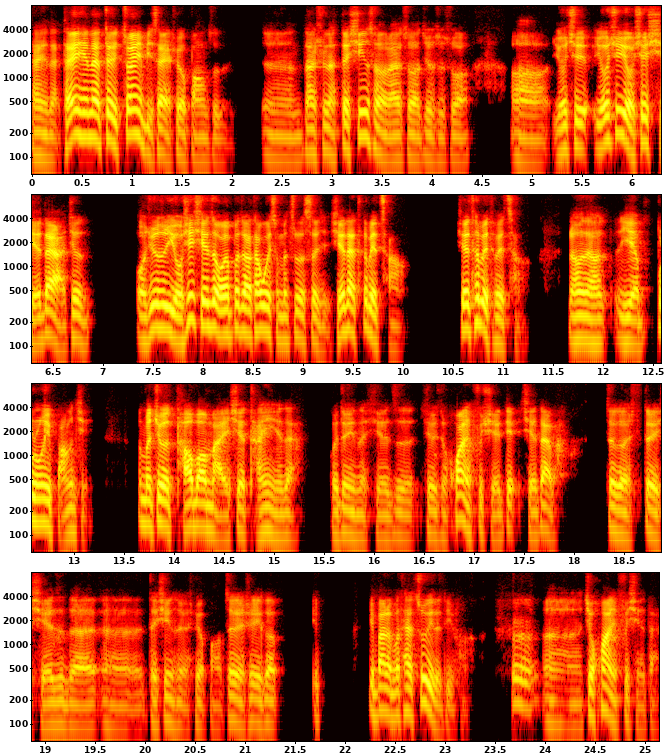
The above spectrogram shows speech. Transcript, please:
弹性带，弹性鞋带对专业比赛也是有帮助的。嗯，但是呢，对新手来说，就是说，呃，尤其尤其有些鞋带啊，就我就是有些鞋子我也不知道它为什么做设计，鞋带特别长，鞋带特别特别长，然后呢也不容易绑紧。那么就淘宝买一些弹性鞋带，会对你的鞋子就是换一副鞋垫鞋带吧。这个对鞋子的呃对新手也是有帮助，这也是一个一一般人不太注意的地方。嗯呃，就换一副鞋带，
